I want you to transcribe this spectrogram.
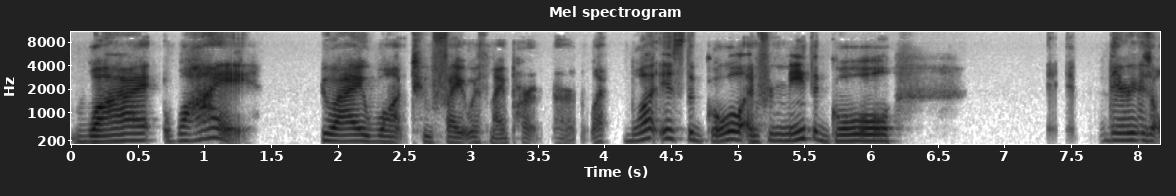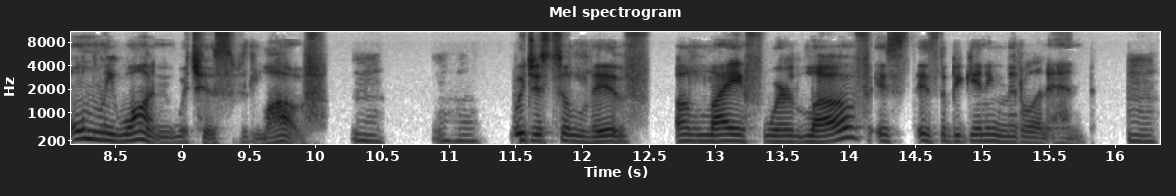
Why why do i want to fight with my partner? What is the goal? And for me the goal there is only one which is love. Mhm. which is to live a life where love is is the beginning middle and end. Mm.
